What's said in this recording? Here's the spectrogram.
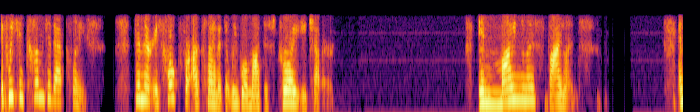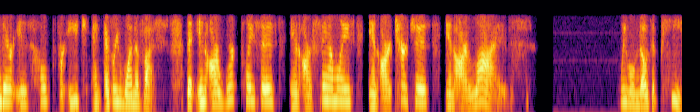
If we can come to that place, then there is hope for our planet that we will not destroy each other. In mindless violence. And there is hope for each and every one of us that in our workplaces, in our families, in our churches, in our lives, we will know the peace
